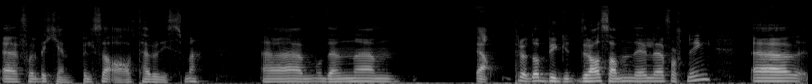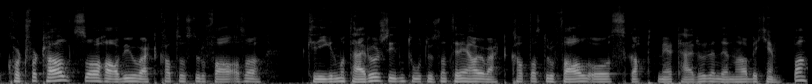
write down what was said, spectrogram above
eh, for bekjempelse av terrorisme. Og den ja, prøvde å bygge, dra sammen en del forskning. Kort fortalt så har vi jo vært katastrofale Altså krigen mot terror siden 2003 har jo vært katastrofal og skapt mer terror enn den har bekjempa.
